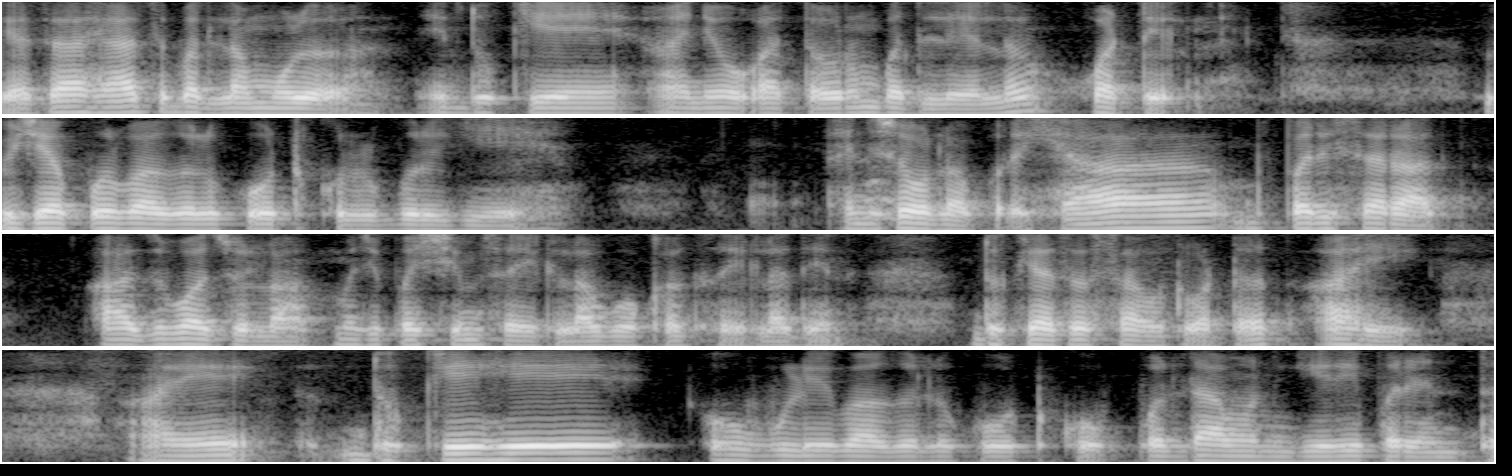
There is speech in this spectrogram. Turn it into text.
याचा ह्याच बदलामुळं हे धुके आणि वातावरण बदलेलं वाटेल. विजापूर बागलकोट कलबुर्गी आणि सोलापूर ह्या परिसरात आजूबाजूला म्हणजे पश्चिम साईडला गोकाक साईडला देण धुक्याचा सावट वाटत आहे. आणि धुके हे हुबळी बागलकोट कोप्पल दावणगिरीपर्यंत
